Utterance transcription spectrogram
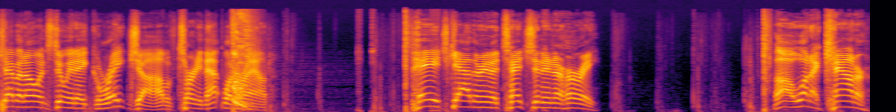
Kevin Owens doing a great job of turning that one around. Paige gathering attention in a hurry. Oh, what a counter.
